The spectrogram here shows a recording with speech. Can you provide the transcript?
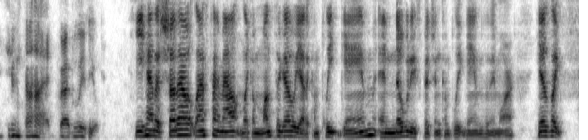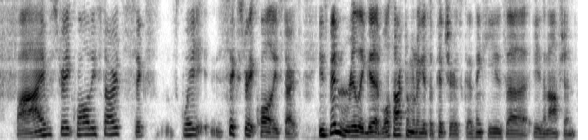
I did not, but I believe you. He had a shutout last time out, like a month ago. He had a complete game, and nobody's pitching complete games anymore. He has like five straight quality starts, six six straight quality starts. He's been really good. We'll talk to him when we get to pitchers, I think he's uh he's an option.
